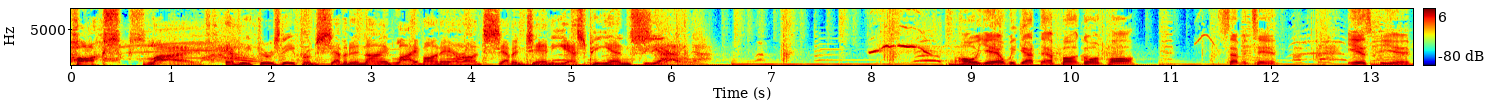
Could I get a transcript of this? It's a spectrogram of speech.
Hawks Live. Every Thursday from 7 to 9, live on air on 710 ESPN Seattle. Oh, yeah, we got that funk going, Paul. 710 ESPN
